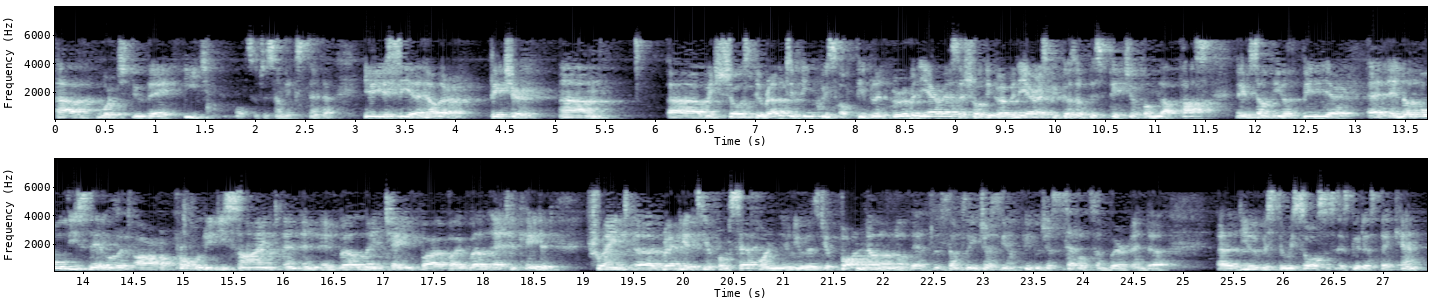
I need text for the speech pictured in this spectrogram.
uh, what do they eat? Also, to some extent. Here you see another picture um, uh, which shows the relative increase of people in urban areas. I show the urban areas because of this picture from La Paz. Maybe some of you have been there. And, and not all these neighborhoods are, are properly designed and, and, and, well maintained by, by well educated trained uh, graduates here from and University of Bonn. No, no, no. Something just, you know, people just settle somewhere and uh, uh, deal with the resources as good as they can.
